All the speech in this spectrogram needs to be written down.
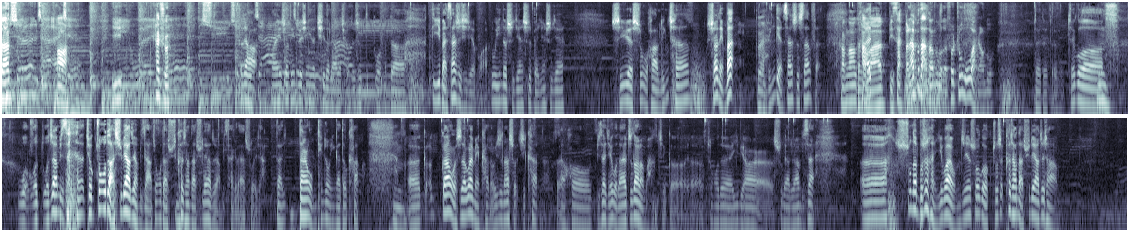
三、二、一，开始。大家好，欢迎收听最新一期的聊个球，这是我们的第一百三十期节目啊。录音的时间是北京时间十一月十五号凌晨十二点半，对，零点三十三分。刚刚看完比赛，本来不打算录的，说周五晚上录。对对对，结果我我我这场比赛 就中国打叙利亚这场比赛，中国打客场打叙利亚这场比赛，给大家说一下。但当然我们听众应该都看了。嗯。呃，刚刚刚我是在外面看的，我一直拿手机看的。然后比赛结果大家知道了嘛？这个呃，中国队一比二输掉这场比赛，呃，输呢不是很意外。我们之前说过，主场客场打叙利亚这场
